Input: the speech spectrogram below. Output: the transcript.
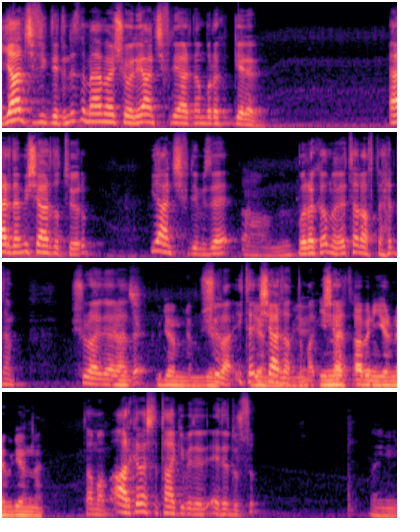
yan çiftlik dediniz değil mi? Hemen şöyle yan çiftliği yerden bırakıp gelelim. Erdem işaret atıyorum. Yan çiftliğimize Tamamdır. bırakalım da ne tarafta Erdem? Şuraydı herhalde. Yanlış Biliyorum biliyorum. Şura, ite- Biliyorum, işaret biliyorum, attım bak, biliyorum. işaret İmmet abinin yerini biliyorum ben. Tamam. Arkadaş da takip ede, ede dursun. Ay,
